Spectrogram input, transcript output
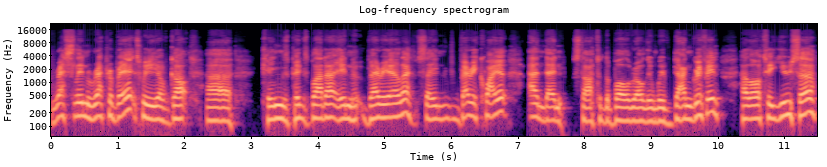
wrestling reprobates. We have got uh, King's Pig's Bladder in very early, saying very quiet, and then started the ball rolling with Dan Griffin. Hello to you, sir.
